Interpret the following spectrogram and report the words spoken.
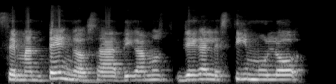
se mantenga, o sea, digamos, llega el estímulo,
